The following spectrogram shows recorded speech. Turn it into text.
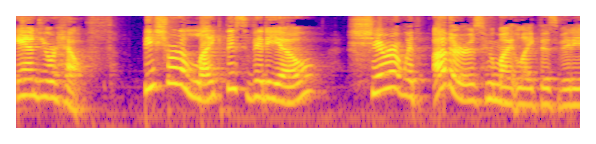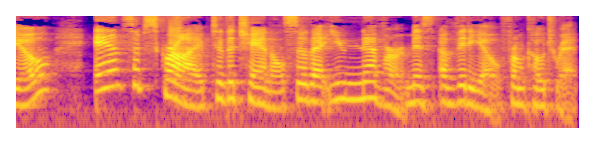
and your health. Be sure to like this video, share it with others who might like this video, and subscribe to the channel so that you never miss a video from Coach Red.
